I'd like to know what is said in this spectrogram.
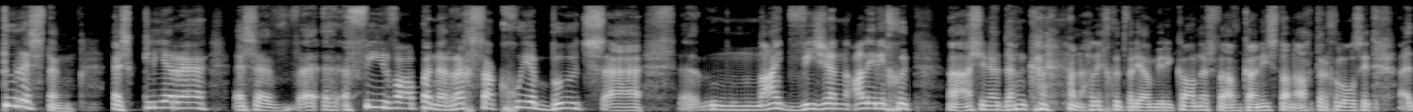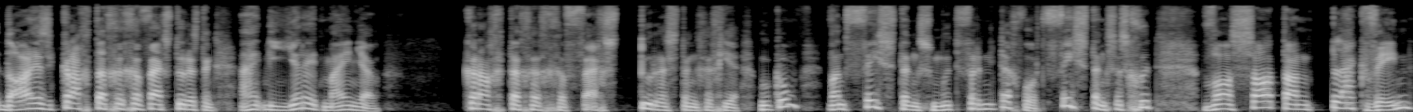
Toerusting is klere, is 'n 'n vuurwapen, 'n rugsak, goeie boots, uh, uh, night vision, al hierdie goed. Uh, as jy nou dink aan al die goed wat die Amerikaners vir Afghanistan agtergelos het, uh, daai is kragtige gevegstoerusting. Hy die Here het my en jou kragtige gevegstoerusting gegee. Hoekom? Want vestings moet vernietig word. Vestings is goed waar Satan plek wen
